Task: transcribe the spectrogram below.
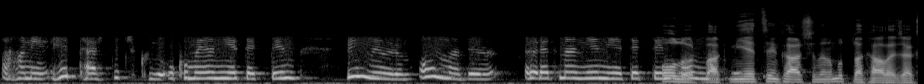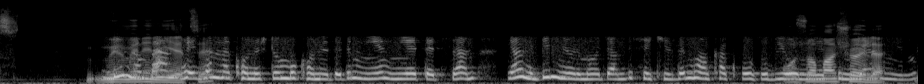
hani hep tersi çıkıyor. Okumaya niyet ettim. Bilmiyorum olmadı. Öğretmenliğe niyet ettim. Olur olmadı. bak niyetin karşılığını mutlaka alacaksın. Müminin ben niyeti. teyzemle konuştum bu konuyu dedim. Niye niyet etsem? Yani bilmiyorum hocam bir şekilde muhakkak bozuluyor. O zaman niyetim şöyle gelmiyor.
